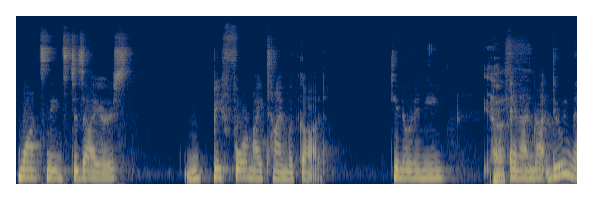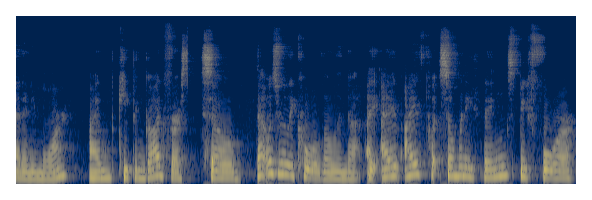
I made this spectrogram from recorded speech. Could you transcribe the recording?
wants, needs, desires before my time with God. Do you know what I mean? Yes. And I'm not doing that anymore. I'm keeping God first. So that was really cool, though, Linda. I, I, I've put so many things before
